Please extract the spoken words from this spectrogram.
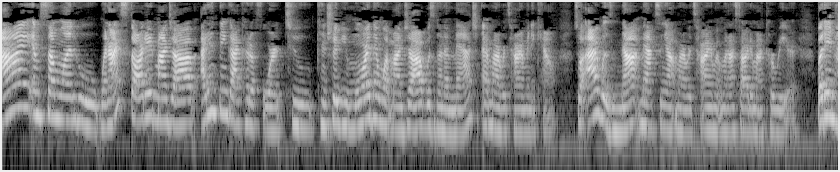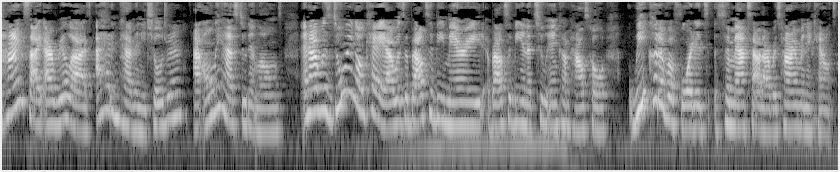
I am someone who, when I started my job, I didn't think I could afford to contribute more than what my job was going to match at my retirement account. So I was not maxing out my retirement when I started my career. But in hindsight, I realized I didn't have any children. I only had student loans and I was doing okay. I was about to be married, about to be in a two income household. We could have afforded to max out our retirement accounts,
